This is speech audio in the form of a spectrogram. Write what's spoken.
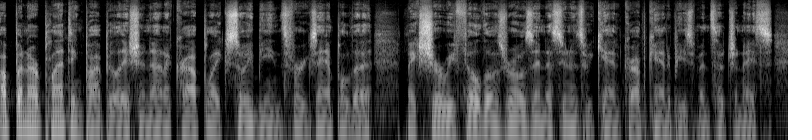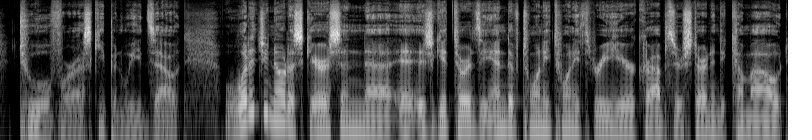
upping our planting population on a crop like soybeans, for example, to make sure we fill those rows in as soon as we can. Crop canopy has been such a nice tool for us keeping weeds out. What did you notice, Garrison, uh, as you get towards the end of 2023 here? Crops are starting to come out.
